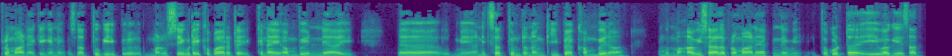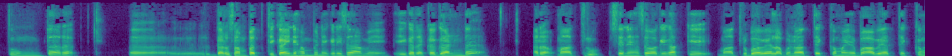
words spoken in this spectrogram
ප්‍රමාණයක්. ඒ කියන්නේ සත්තු කීප මිනිස්සෙකුට එකපාරට එක්කෙනයි හම්බ වෙන්නේ. ආයි මේ අනිත් සත්තුන්ට නම් කීපයක් හම්බ වෙනවා. නමුත් මහා විශාල ප්‍රමාණයක් නෙමෙයි. එතකොට ඒ වගේ සත්තුන්ට අර දරු සම්පත් ටිකයිනේ හම්බෙන්නේ. ඒක නිසා මේ ඒක රැකගන්න අර මාතෘ සෙනෙහස වගේ එකක් ඒ මාතෘ භාවය ලබනවත් එක්කම ඒ භාවයත් එක්කම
